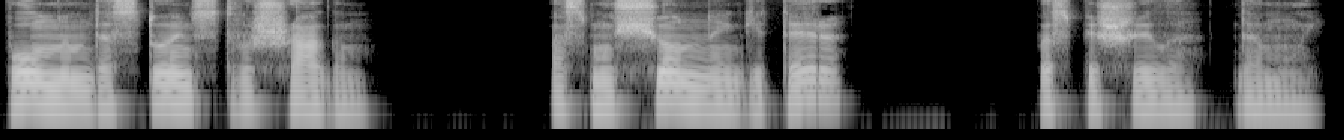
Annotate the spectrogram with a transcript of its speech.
полным достоинства шагом, а смущенная Гетера поспешила домой.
